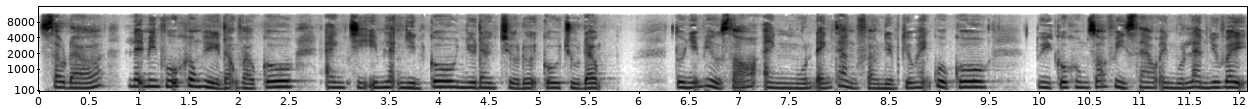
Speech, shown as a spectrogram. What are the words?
Sau đó, Lệ Minh Vũ không hề động vào cô, anh chỉ im lặng nhìn cô như đang chờ đợi cô chủ động. Tô nhiễm hiểu rõ anh muốn đánh thẳng vào niềm kiêu hãnh của cô. Tuy cô không rõ vì sao anh muốn làm như vậy,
